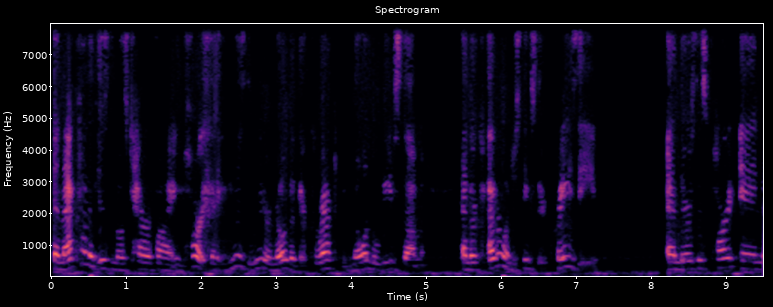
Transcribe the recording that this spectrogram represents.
And that kind of is the most terrifying part that you as the reader know that they're correct, but no one believes them. And everyone just thinks they're crazy. And there's this part in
